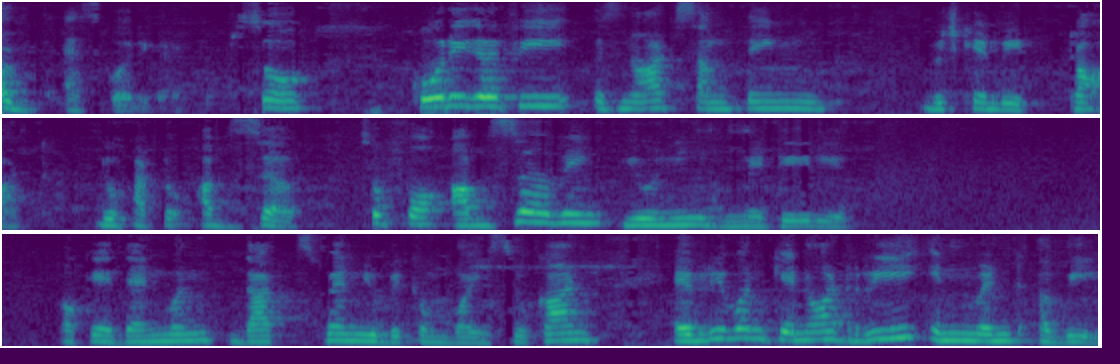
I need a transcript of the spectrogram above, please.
as choreographer. So choreography is not something which can be taught. You have to observe. So for observing, you need material okay then when that's when you become wise you can't everyone cannot reinvent a wheel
